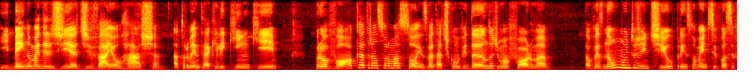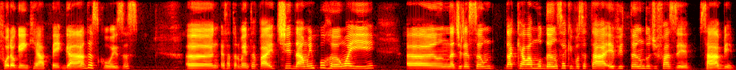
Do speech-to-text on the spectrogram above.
E bem numa energia de vai ou racha. A tormenta é aquele Kim que provoca transformações, vai estar tá te convidando de uma forma talvez não muito gentil, principalmente se você for alguém que é apegado às coisas. Uh, essa tormenta vai te dar um empurrão aí uh, na direção daquela mudança que você está evitando de fazer, sabe?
